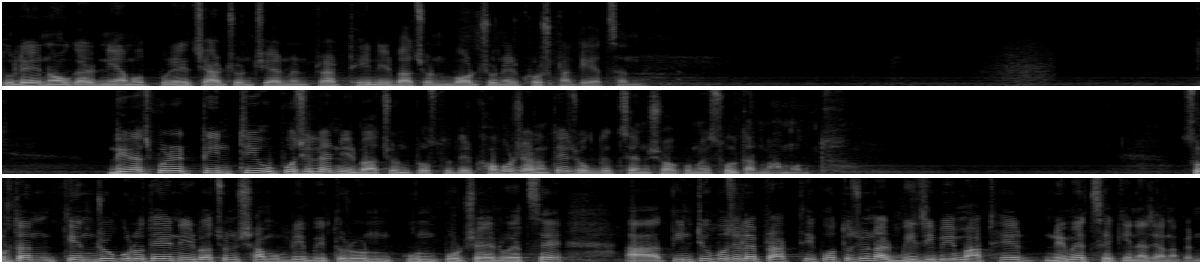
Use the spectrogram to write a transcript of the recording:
তুলে নওগাঁর নিয়ামতপুরে চারজন চেয়ারম্যান প্রার্থী নির্বাচন বর্জনের ঘোষণা দিয়েছেন। দিনাজপুরের তিনটি উপজেলার নির্বাচন প্রস্তুতির খবর জানাতে যোগ দিচ্ছেন সহকর্মী সুলতান মাহমুদ। সুলতান, কেন্দ্রগুলোতে নির্বাচন সামগ্রী বিতরণ কোন পর্যায়ে রয়েছে? তিনটি উপজেলায় প্রার্থী কতজন আর বিজিবি মাঠে নেমেছে কিনা জানাবেন।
